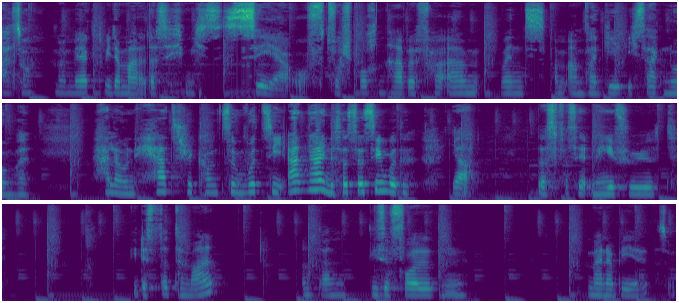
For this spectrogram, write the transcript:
also man merkt wieder mal, dass ich mich sehr oft versprochen habe, vor allem wenn es am Anfang geht. Ich sage nur mal Hallo und herzlich willkommen zum Wutzi. Ah nein, das heißt ja sie wurde. Ja, das passiert mir gefühlt wie das dritte Mal. Und dann diese Folgen meiner B, also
